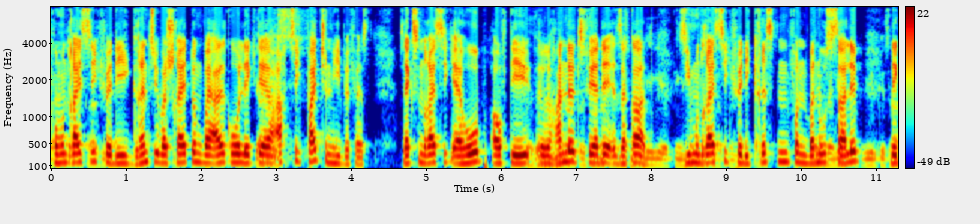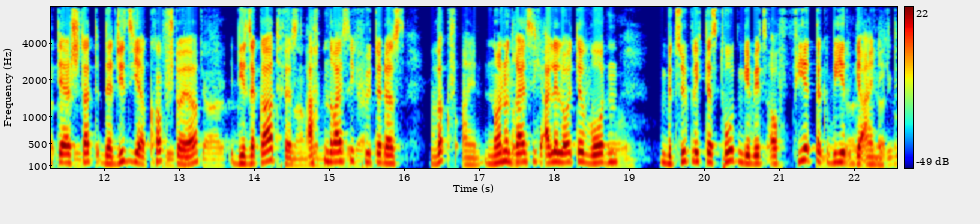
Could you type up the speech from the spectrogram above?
35 für die Grenzüberschreitung bei Alkohol legte er 80 Peitschenhiebe fest. 36 erhob auf die äh, Handelspferde Zakat. 37 für die Christen von Banu Salib legte er statt der Jizya Kopfsteuer die Zakat fest. 38 führte das Waqf ein. 39 alle Leute wurden bezüglich des Totengebets auf vier Takbir geeinigt.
